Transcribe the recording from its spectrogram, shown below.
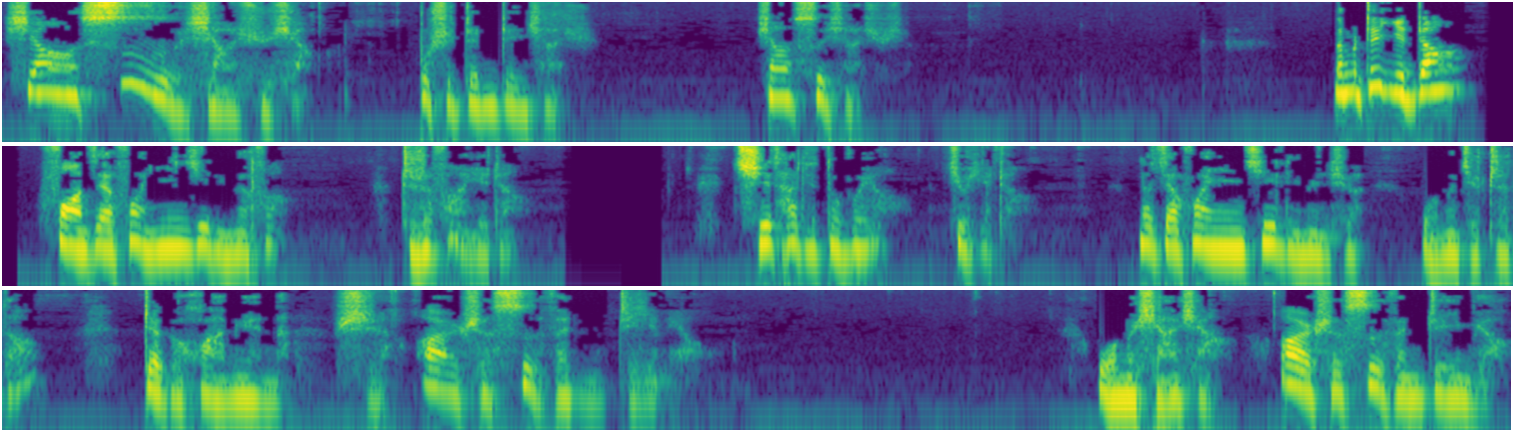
相似相虚相，不是真正相虚，相似相虚相。那么这一张放在放映机里面放，只是放一张。其他的都不要，就一张。那在放映机里面说，我们就知道这个画面呢是二十四分之一秒。我们想想，二十四分之一秒，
